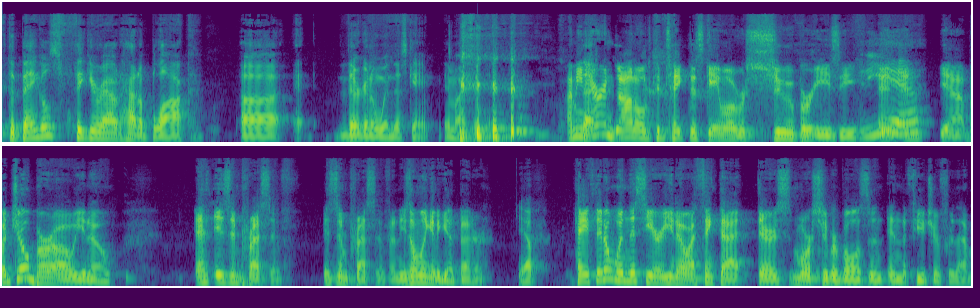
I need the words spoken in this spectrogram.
if the Bengals figure out how to block, uh, they're going to win this game, in my opinion. I mean, That- Aaron Donald could take this game over super easy. Yeah. and- yeah. But Joe Burrow, you know, is is impressive. Is impressive, and he's only going to get better. yep. Hey, if they don't win this year, you know, I think that there's more Super Bowls in, in the future for them.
